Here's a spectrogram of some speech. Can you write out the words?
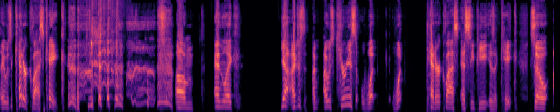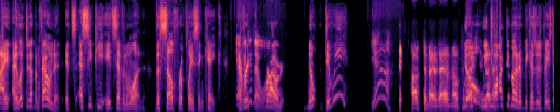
it was a Keter class cake. um and like yeah, I just I, I was curious what what Keter class SCP is a cake. So I I looked it up and found it. It's SCP 871, the self-replacing cake Yeah, every we did that one. hours. No, did we? Yeah, we talked about it. I don't know if No, we done it. talked about it because it was based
